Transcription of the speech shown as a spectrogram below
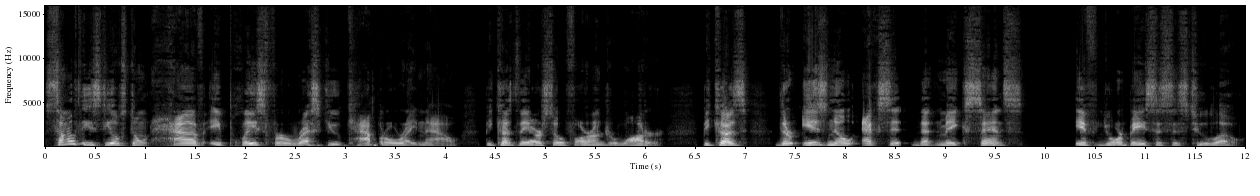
some of these deals don't have a place for rescue capital right now because they are so far underwater. Because there is no exit that makes sense if your basis is too low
